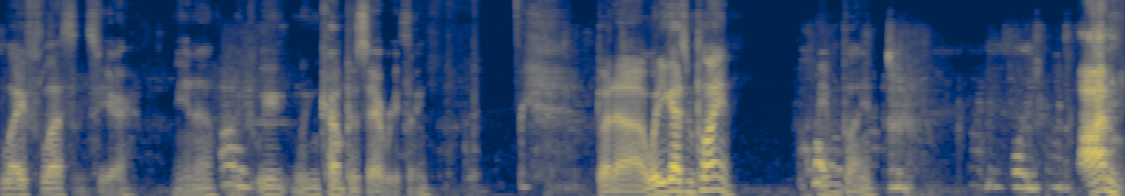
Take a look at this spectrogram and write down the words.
life lessons here. You know, we, we encompass everything. But uh what have you guys been playing? What have you been playing? I'm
